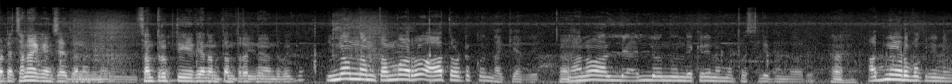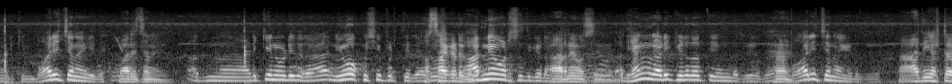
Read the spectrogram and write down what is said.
ಒಟ್ಟು ಚೆನ್ನಾಗಿ ಅನ್ಸೈತಲ್ಲ ನಿಮಗೆ? ಸಂತೃಪ್ತಿ ಇದೆ ನಮ್ಮ ತಂತ್ರಜ್ಞಾನದ ಬಗ್ಗೆ? ಇನ್ನೊಂದು ನಮ್ಮ ತಮ್ಮರು ಆ ತೋಟಕ್ಕೊಂದು ಹಾಕ್ಯಾರ್ರಿ. ನಾನು ಅಲ್ಲಿ ಅಲ್ಲಿ ಒಂದೊಂದು ಎಕರೆ ನಮ್ಮ ಫಸಲಿ ಬಂದವ್ರಿ. ಹಾಂ ಅದ್ ನೋಡ್ಬೇಕ್ರಿ ನೀವು ಅಡಿಕೆ. ಭಾರಿ ಚೆನ್ನಾಗಿದೆ. ಭಾರಿ ಚೆನ್ನಾಗಿದೆ. ಅದನ್ನ ಅಡಿಕೆ ನೋಡಿದ್ರ ನೀವೇ ಖುಷಿ ಪಡ್ತೀರಿ. ಅದು ಹೊಸ ಗಿಡ ಆರನೇ ವರ್ಷದ ಗಿಡ. ಆರನೇ ವರ್ಷದ ಗಿಡ. ಅದು ಹೆಂಗ್ ಅಡಿಕೆ ಹಿಡ್ದತಿ ಅಂದ್ರಿ ಅದು? ಭಾರಿ ಚೆನ್ನಾಗಿ ಹಿಡಿದ್ರಿ ಅದು ಎಷ್ಟು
